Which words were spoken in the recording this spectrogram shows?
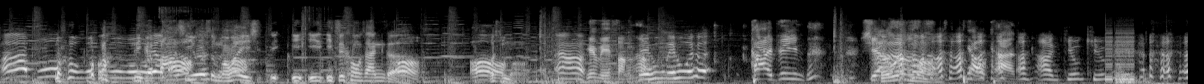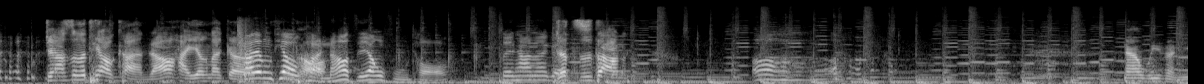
啊不，我我哇我我你个巴西为什么会一一一一次控三个？哦哦，为什？么？要啊因？为没防好没，护没护没呼他一定。徐阳为什么跳砍？啊啊！QQ，徐阳是不是跳砍？然后还用那个？他用跳砍，然后直接用斧头，所以他那你就知道。哦，那 Weaver 你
